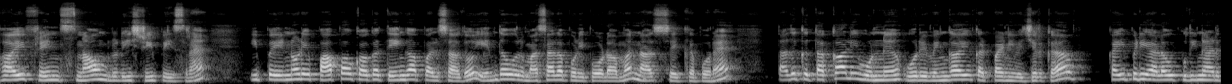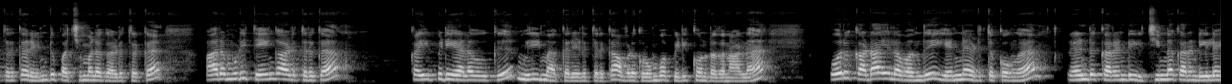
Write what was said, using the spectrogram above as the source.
ஹாய் ஃப்ரெண்ட்ஸ் நான் உங்களுடைய ஸ்ரீ பேசுகிறேன் இப்போ என்னுடைய பாப்பாவுக்காக தேங்காய் பால் சாதம் எந்த ஒரு மசாலா பொடி போடாமல் நான் சேர்க்க போகிறேன் அதுக்கு தக்காளி ஒன்று ஒரு வெங்காயம் கட் பண்ணி வச்சுருக்கேன். கைப்பிடி அளவு புதினா எடுத்திருக்கேன் ரெண்டு பச்சை மிளகாய் எடுத்திருக்கேன். அரை முடி தேங்காய் எடுத்திருக்கேன். கைப்பிடி அளவுக்கு மீல் மேக்கர் எடுத்திருக்கேன் அவளுக்கு ரொம்ப பிடிக்குன்றதுனால ஒரு கடாயில் வந்து எண்ணெய் எடுத்துக்கோங்க. ரெண்டு கரண்டி சின்ன கரண்டியில்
